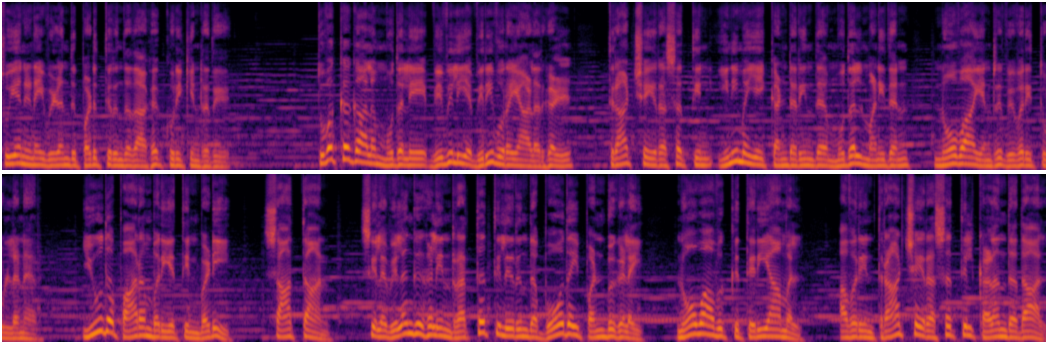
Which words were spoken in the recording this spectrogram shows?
சுயநினைவிழந்து படுத்திருந்ததாக குறிக்கின்றது. துவக்க காலம் முதலே விவிலிய விரிவுரையாளர்கள் திராட்சை ரசத்தின் இனிமையை கண்டறிந்த முதல் மனிதன் நோவா என்று விவரித்துள்ளனர். யூத பாரம்பரியத்தின்படி சாத்தான் சில விலங்குகளின் இரத்தத்தில் இருந்த போதை பண்புகளை நோவாவுக்கு தெரியாமல் அவரின் திராட்சை ரசத்தில் கலந்ததால்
